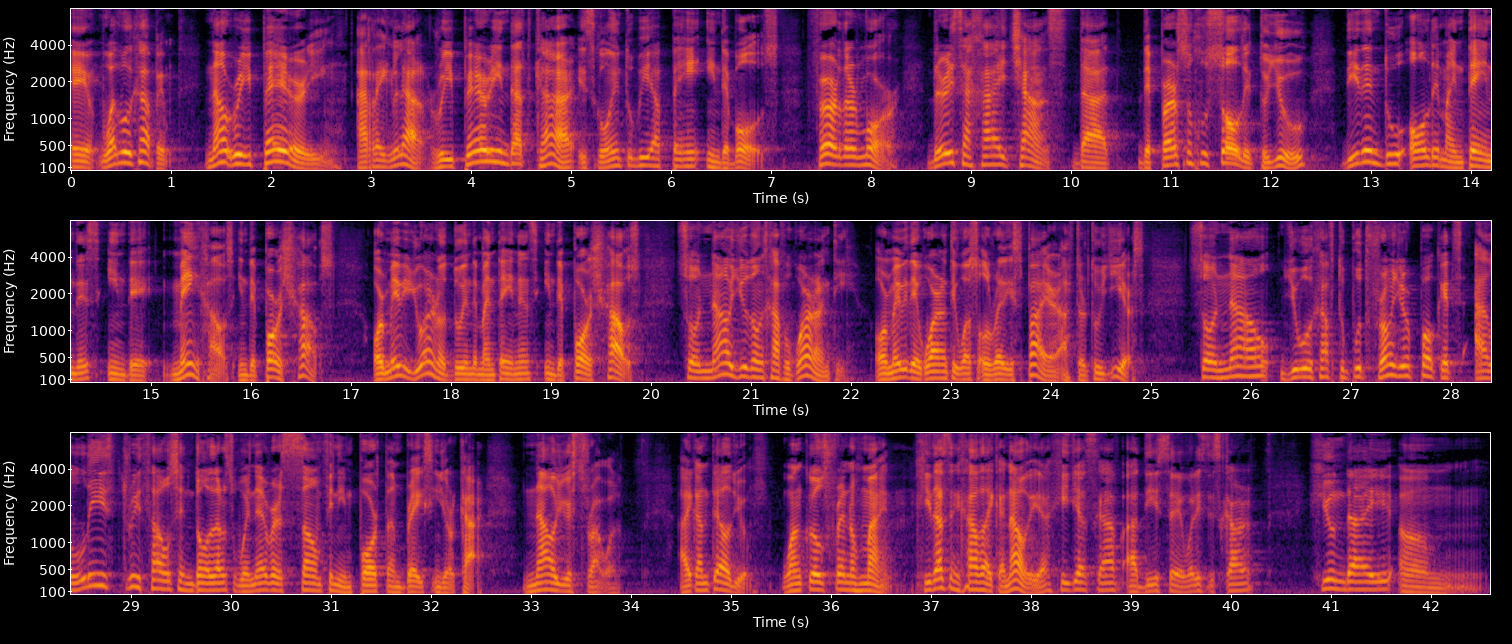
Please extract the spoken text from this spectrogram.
Uh, what will happen? Now repairing, arreglar, repairing that car is going to be a pain in the balls. Furthermore, there is a high chance that the person who sold it to you didn't do all the maintenance in the main house, in the Porsche house. Or maybe you are not doing the maintenance in the Porsche house. So now you don't have a warranty. Or maybe the warranty was already expired after two years. So now you will have to put from your pockets at least $3,000 whenever something important breaks in your car. Now you struggle. I can tell you, one close friend of mine, he doesn't have like an Audi, he just have a this, uh, what is this car? Hyundai, um,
